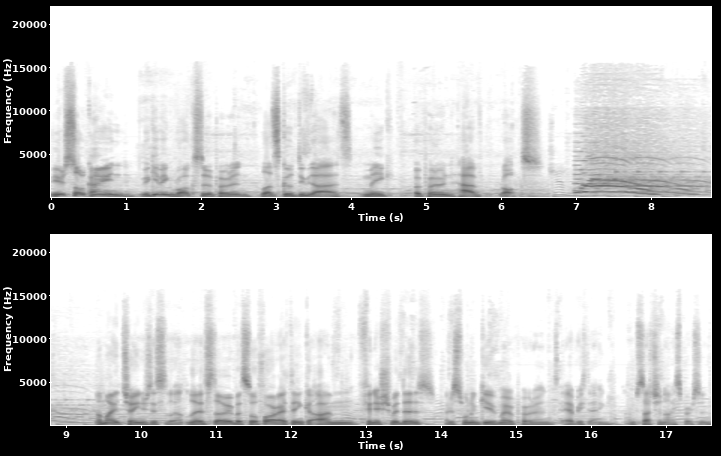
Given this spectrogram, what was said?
We're so kind. We're giving rocks to the opponent. Let's go do that. Make opponent have rocks. I might change this list though, but so far I think I'm finished with this. I just want to give my opponent everything. I'm such a nice person.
